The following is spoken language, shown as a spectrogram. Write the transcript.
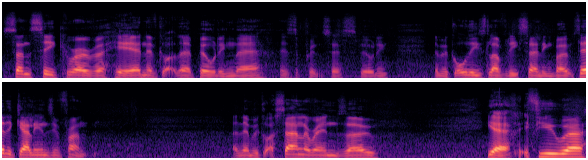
Sunseeker over here, and they've got their building there. There's the Princess building. Then we've got all these lovely sailing boats. They're the galleons in front. And then we've got a San Lorenzo. Yeah, if you uh,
